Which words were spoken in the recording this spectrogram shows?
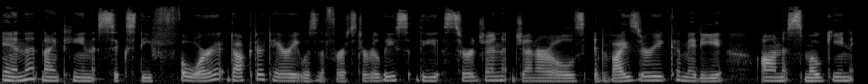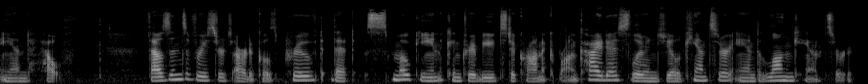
In 1964, Dr. Terry was the first to release the Surgeon General's Advisory Committee on Smoking and Health. Thousands of research articles proved that smoking contributes to chronic bronchitis, laryngeal cancer, and lung cancer,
